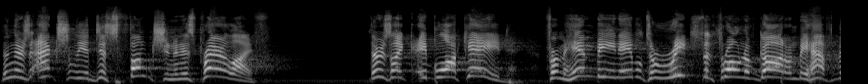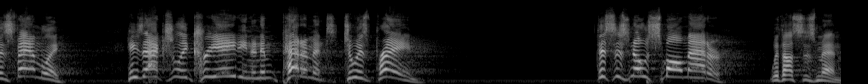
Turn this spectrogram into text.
then there's actually a dysfunction in his prayer life. There's like a blockade from him being able to reach the throne of God on behalf of his family. He's actually creating an impediment to his praying. This is no small matter with us as men.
